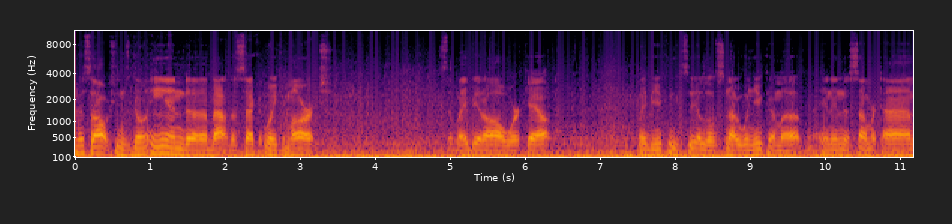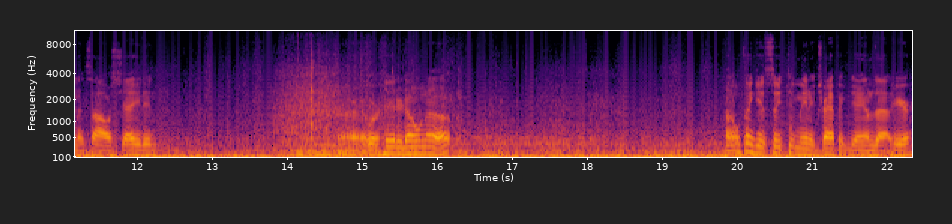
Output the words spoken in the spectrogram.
This auction's going to end uh, about the second week of March. So maybe it'll all work out. Maybe you can see a little snow when you come up. And in the summertime, it's all shaded. All right, we're headed on up. I don't think you'll see too many traffic jams out here.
